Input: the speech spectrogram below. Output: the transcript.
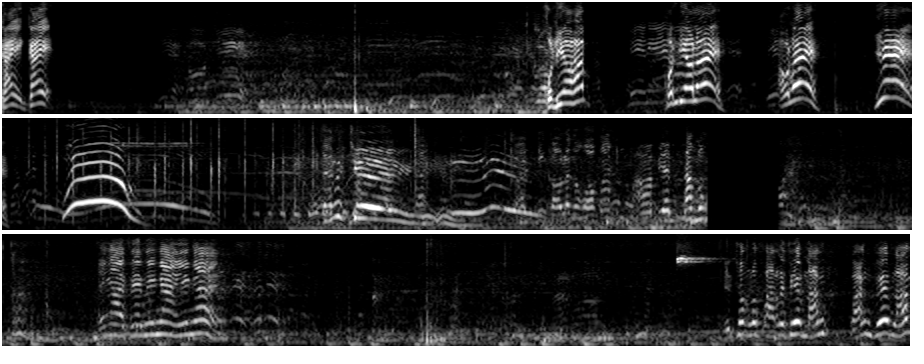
ใกล้ใกล้คนเดียวครับ คนเดียวเลย เอาเลย เย้วู้ ยิงเขาแล้วก็ออกมาเอาเปลี่ยนตั้มลงง่ายๆเฟรมง่ายๆง่ายๆเห็นช่องเราฝากเลยเฟรมหลังหลังเฟรมหลัง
